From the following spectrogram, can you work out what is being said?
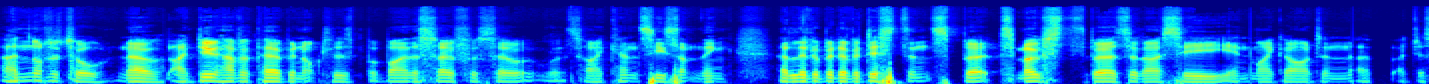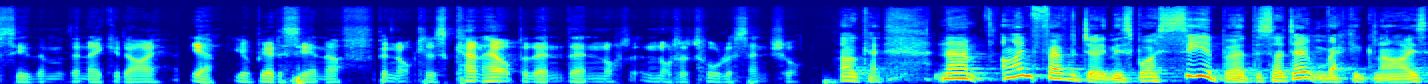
Uh, not at all. No, I do have a pair of binoculars but by the sofa, so so I can see something a little bit of a distance. But most birds that I see in my garden, uh, I just see them with the naked eye. Yeah, you'll be able to see enough. Binoculars can help, but then they're not not at all essential. Okay. Now I'm forever doing this, where I see a bird that I don't recognise,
